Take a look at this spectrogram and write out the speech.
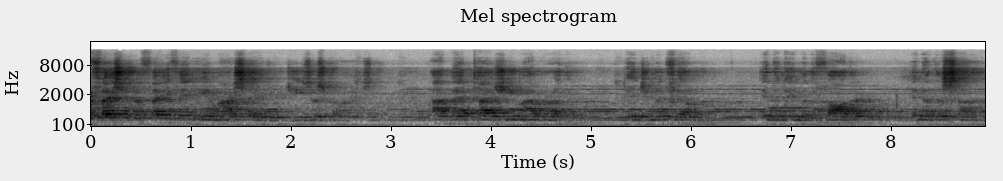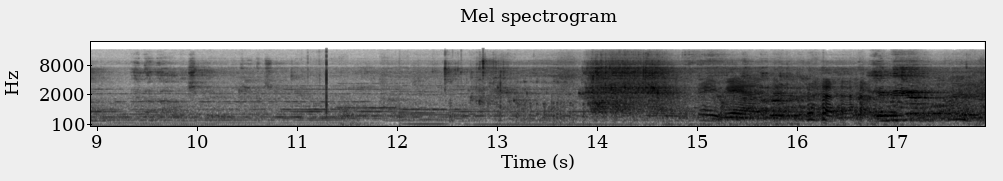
profession of faith in him, our Savior, Jesus Christ, I baptize you, my brother, Benjamin Feltman, in the name of the Father, and of the Son, and of the Holy Spirit. Amen. Amen.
